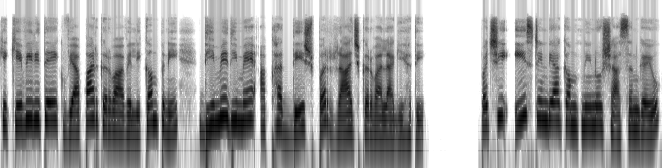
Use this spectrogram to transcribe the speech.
કે કેવી રીતે એક વ્યાપાર કરવા આવેલી કંપની ધીમે ધીમે આખા દેશ પર રાજ કરવા લાગી હતી. પછી ઈસ્ટ ઇન્ડિયા કંપનીનું શાસન ગયું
